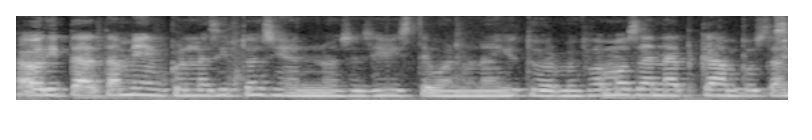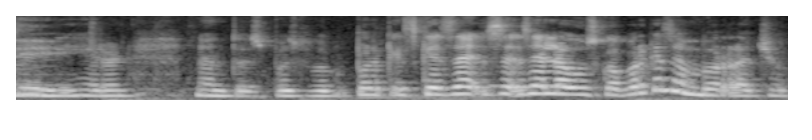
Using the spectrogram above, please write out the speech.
Ahorita también con la situación, no sé si viste, bueno, una youtuber muy famosa, Nat Campos, también Sí. dijeron, no, entonces pues por- porque es que se, se, se lo buscó porque se emborrachó.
